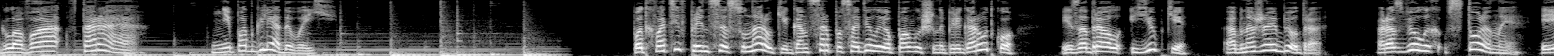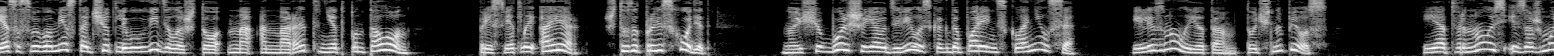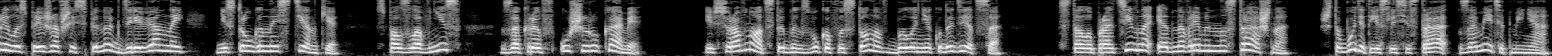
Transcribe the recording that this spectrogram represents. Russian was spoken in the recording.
Глава вторая. Не подглядывай. Подхватив принцессу на руки, Гонсар посадил ее повыше на перегородку и задрал юбки, обнажая бедра. Развел их в стороны, и я со своего места отчетливо увидела, что на Аннарет нет панталон. Пресветлый Аэр, что тут происходит? Но еще больше я удивилась, когда парень склонился и лизнул ее там, точно пес — я отвернулась и зажмурилась, прижавшись спиной к деревянной, неструганной стенке, сползла вниз, закрыв уши руками. И все равно от стыдных звуков и стонов было некуда деться. Стало противно и одновременно страшно. Что будет, если сестра заметит меня?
